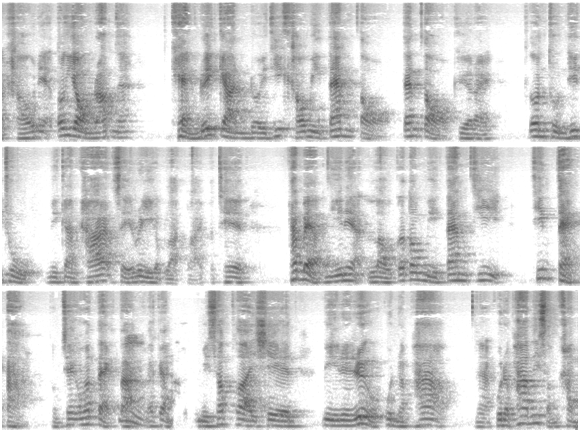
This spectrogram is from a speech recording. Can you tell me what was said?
กับเขาเนี่ยต้องยอมรับนะ แข่งด้วยกันโดยที่เขามีแต้มต่อ แต้มต่อคืออะไร ต้นทุนที่ถูกมีการค้าเสรีกับหลากหลายประเทศ ถ้าแบบนี้เนี่ยเราก็ต้องมีแต้มที่ที่แตกต่าง ผมใช้คำว่าแตกต่างแล้วกันมี supply chain มีในเรื่องของคุณภาพนะคุณภาพนี่สำคัญ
